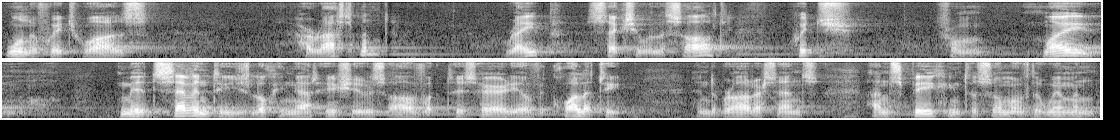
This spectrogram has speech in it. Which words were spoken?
one of which was harassment, rape, sexual assault, which, from my mid 70s looking at issues of this area of equality in the broader sense, and speaking to some of the women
